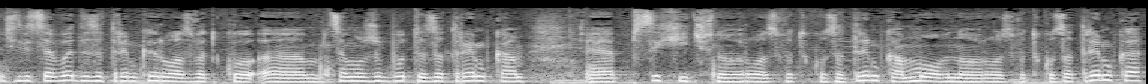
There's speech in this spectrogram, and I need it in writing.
Дивіться, види затримки розвитку. Е, це може бути затримка е, психічного розвитку, затримка мовного розвитку, затримка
